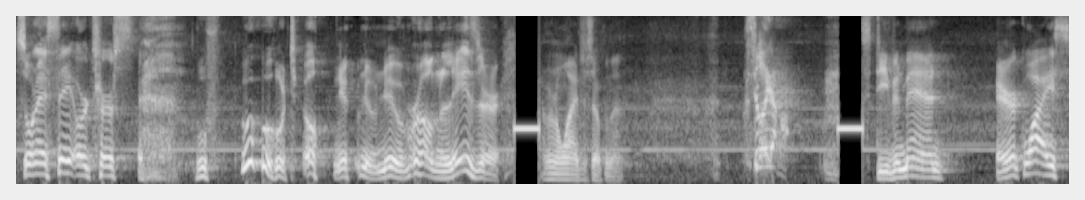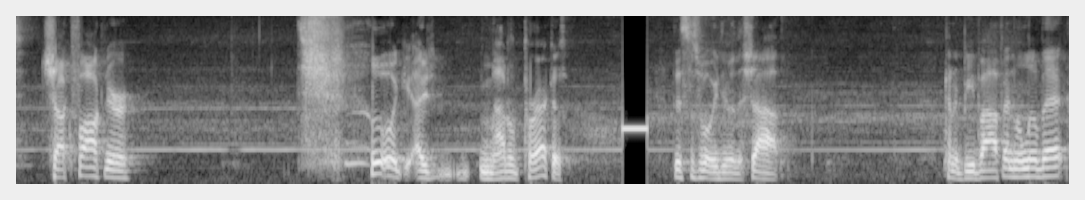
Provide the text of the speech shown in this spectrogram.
So when I say hors terse, oof, ooh, no, no, no, no, wrong laser. I don't know why I just opened that. Celia! Stephen Mann, Eric Weiss, Chuck Faulkner. Oh, I'm out of practice. This is what we do in the shop. Kind of bebopping a little bit.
